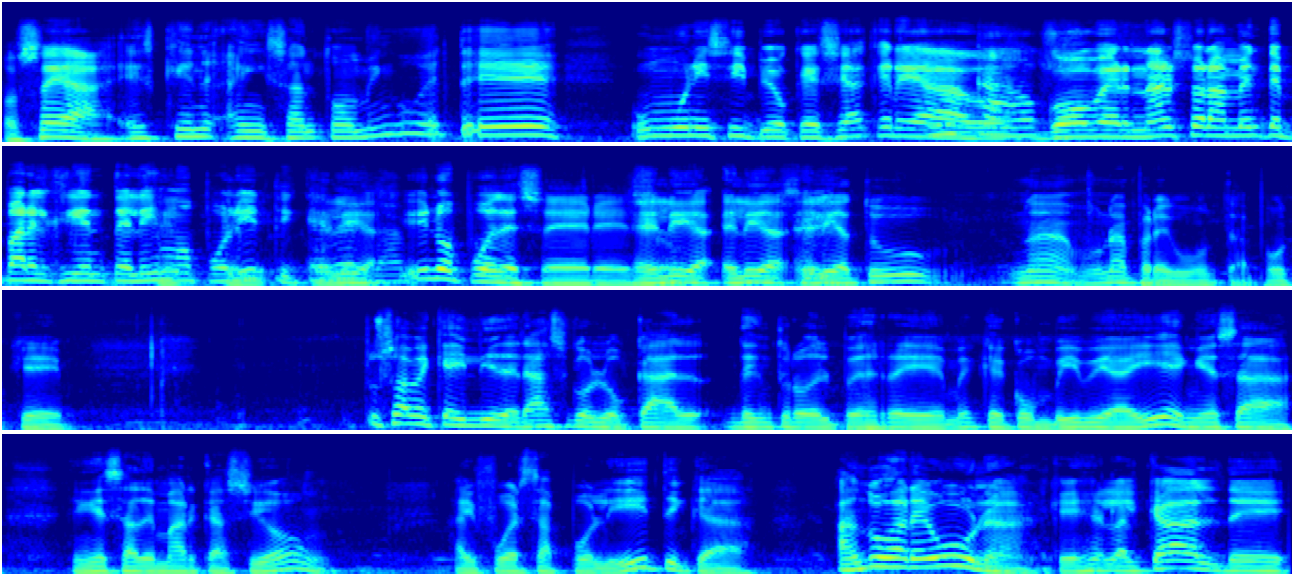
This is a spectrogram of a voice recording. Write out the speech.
O sea, es que en, en Santo Domingo este es un municipio que se ha creado gobernar solamente para el clientelismo político. Elías. y no puede ser eso. Elías, Elías, Sí. Elías, tú, una, una pregunta, porque tú sabes que hay liderazgo local dentro del PRM que convive ahí en esa, en esa demarcación. Hay fuerzas políticas. Andújar es una, que es el alcalde,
